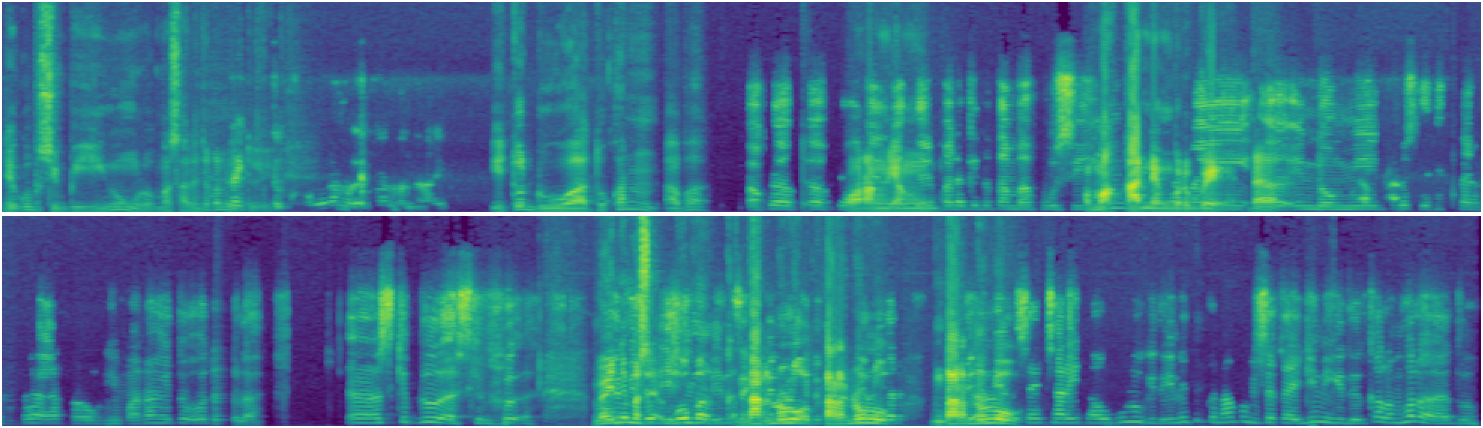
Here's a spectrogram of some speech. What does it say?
Ini gue masih bingung loh masalahnya kan kayak itu gitu. Lihatnya menarik. itu dua tuh kan apa Oke oke oke. Orang oke. yang daripada kita tambah pusing makan yang berbeda. eh, Indomie terus jadi tempe atau gimana itu udahlah. Eh, skip dulu lah, skip dulu. Nggak ini masih gue dijadiin ntar dulu ntar dulu ntar dulu biar saya cari tahu dulu gitu. Ini tuh kenapa bisa kayak gini gitu. Kalem heula tuh.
